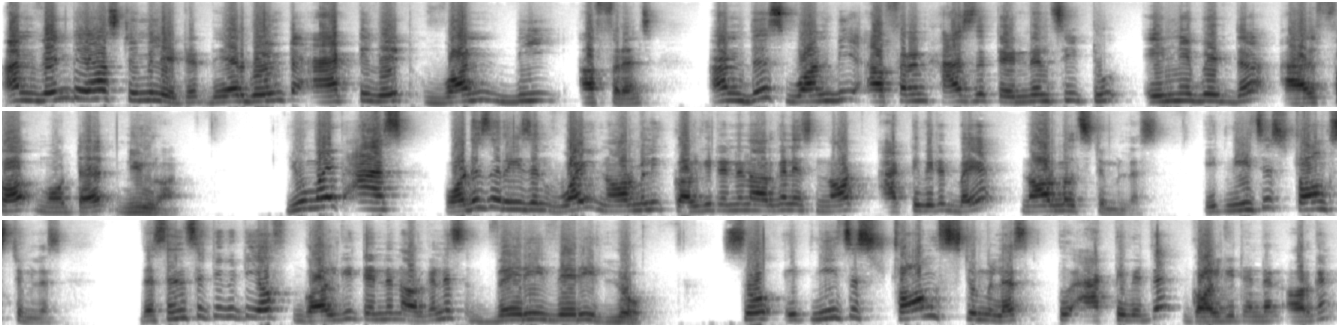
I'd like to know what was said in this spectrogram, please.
And when they are stimulated, they are going to activate 1B afferents and this 1B afferent has the tendency to inhibit the alpha motor neuron. You might ask what is the reason why normally Golgi tendon organ is not activated by a normal stimulus. It needs a strong stimulus. The sensitivity of Golgi tendon organ is very very low. So it needs a strong stimulus to activate the Golgi tendon organ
